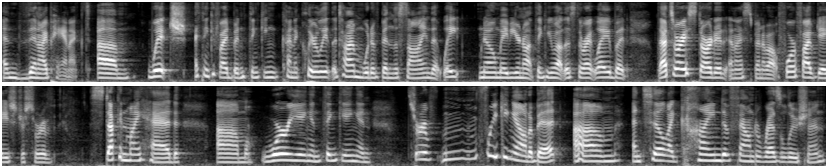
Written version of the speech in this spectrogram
and then I panicked, um, which I think if I'd been thinking kind of clearly at the time would have been the sign that, wait, no, maybe you're not thinking about this the right way. But that's where I started. And I spent about four or five days just sort of stuck in my head, um, worrying and thinking and sort of mm, freaking out a bit um, until I kind of found a resolution.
